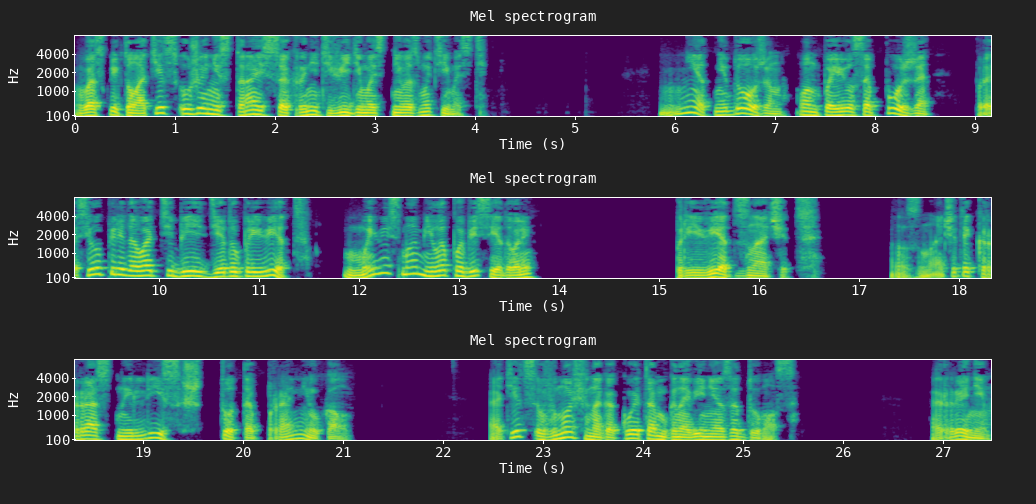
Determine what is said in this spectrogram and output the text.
Воскликнул отец, уже не стараясь сохранить видимость-невозмутимость. «Нет, не должен. Он появился позже. Просил передавать тебе и деду привет. Мы весьма мило побеседовали». «Привет, значит. Значит, и красный лис что-то пронюхал». Отец вновь на какое-то мгновение задумался. «Ренни,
